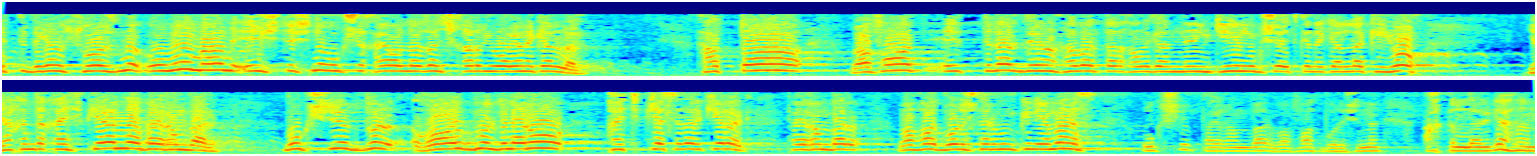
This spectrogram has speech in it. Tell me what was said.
etdi degan so'zni umuman eshitishni u kishi xayollaridan chiqarib yuborgan ekanlar. Hatto vafot etdilar degan xabar tarqalgandan keyin u kishi aytgan ekanlarki yo'q yaqinda qaytib keladilar payg'ambar. Bu kishi bir g'oyib bo'ldilaru qaytib kelsalar kerak. Payg'ambar vafot bo'lishlari mumkin emas. U kishi payg'ambar vafot bo'lishini aqllariga ham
